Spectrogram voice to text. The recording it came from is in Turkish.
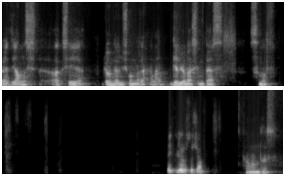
Evet yanlış e, şeye göndermişim onlara. Hemen geliyorlar şimdi ders. Sınıf. Bekliyoruz hocam. Tamamdır.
